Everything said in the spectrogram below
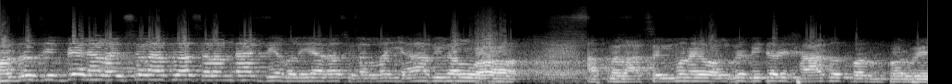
হযরত জিব্রাইল আলাইহিস ডাক দিয়ে বলে, ইয়া রাসূলুল্লাহ, ইয়া হাবিবাল্লাহ, আপনার আসিম মনে অল্পের ভিতরে শাহাদত বরণ করবে।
